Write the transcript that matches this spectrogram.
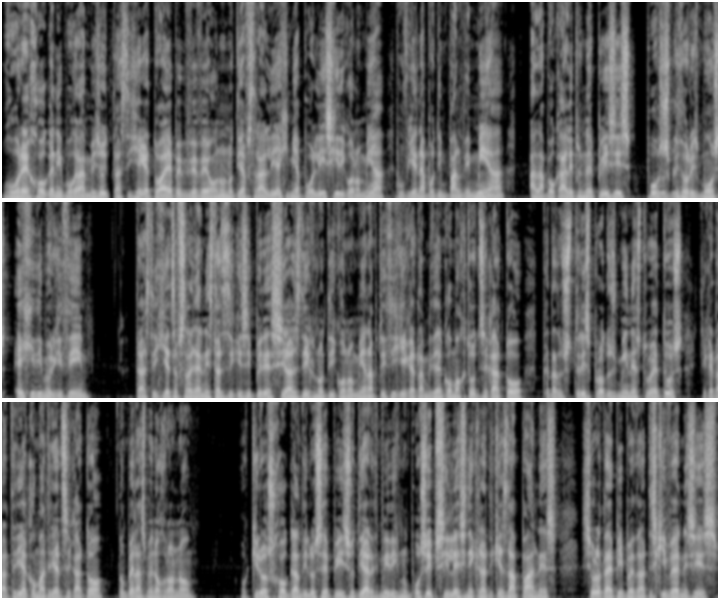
Γόρε Χόγκαν, υπογραμμίζει ότι τα στοιχεία για το ΑΕΠ επιβεβαιώνουν ότι η Αυστραλία έχει μια πολύ ισχυρή οικονομία που βγαίνει από την πανδημία, αλλά αποκαλύπτουν επίσης πόσο πληθωρισμός έχει δημιουργηθεί. Τα στοιχεία της Αυστραλιανής Στατιστικής Υπηρεσίας δείχνουν ότι η οικονομία αναπτύχθηκε κατά 0,8% κατά τους τρεις πρώτους μήνες του έτους και κατά 3,3% τον περασμένο χρόνο. Ο κύριος Χόγκαν δήλωσε επίσης ότι οι αριθμοί δείχνουν πόσο υψηλές είναι οι κρατικές δαπάνες σε όλα τα επίπεδα της κυβέρνησης.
